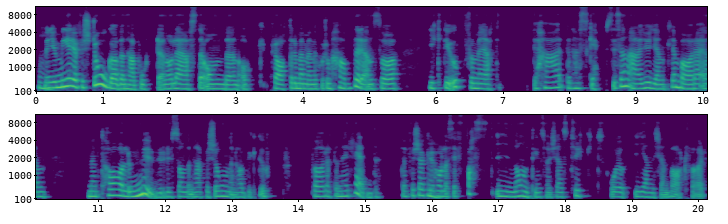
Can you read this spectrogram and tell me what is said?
Men Mm. ju mer jag förstod av den här porten och läste om den och pratade med människor som hade den så gick det upp för mig att det här, den här skepsisen är ju egentligen bara en mental mur som den här personen har byggt upp för att den är rädd. Den försöker Mm. hålla sig fast i någonting som känns tryggt och igenkännbart för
